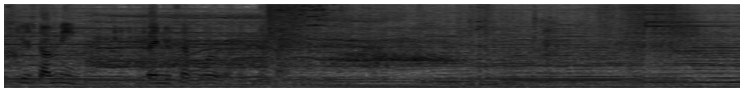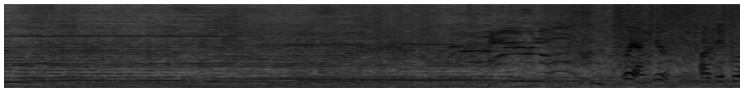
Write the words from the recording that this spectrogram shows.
Excuse coming. Bend yourself forward. Woi anjir, kaget gua.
